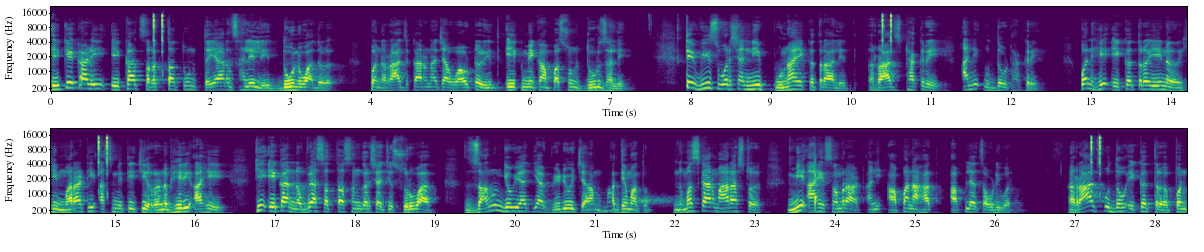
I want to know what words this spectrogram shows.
एकेकाळी एकाच रक्तातून तयार झालेले दोन वादळ पण राजकारणाच्या वावटळीत एकमेकांपासून दूर झाले. ते वीस वर्षांनी पुन्हा एकत्र आलेत राज ठाकरे आणि उद्धव ठाकरे. पण हे एकत्र येणं ही मराठी अस्मितेची रणभेरी आहे की एका नव्या सत्ता संघर्षाची सुरुवात जाणून घेऊयात या व्हिडिओच्या माध्यमातून. नमस्कार महाराष्ट्र मी आहे सम्राट आणि आपण आहात आपल्या चावडीवर राज उद्धव एकत्र पण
